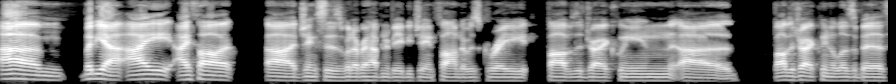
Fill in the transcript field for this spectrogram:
Um, but yeah, I I thought uh Jinkx's whatever happened to Baby Jane Fonda was great. Bob the drag queen, uh Bob the drag queen Elizabeth.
